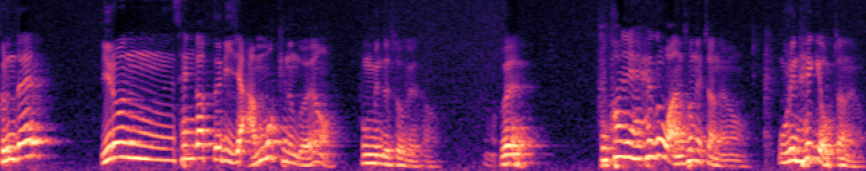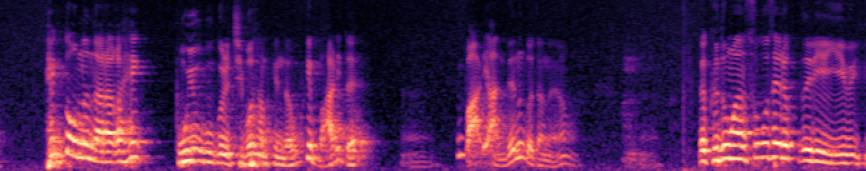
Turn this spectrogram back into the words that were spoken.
그런데 이런 생각들이 이제 안 먹히는 거예요. 국민들 속에서. 왜? 북한이 핵을 완성했잖아요. 우린 핵이 없잖아요. 핵도 없는 나라가 핵 보유국을 집어삼킨다고? 그게 말이 돼? 예. 말이 안 되는 거잖아요. 그러니까 그동안 수구 세력들이 이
